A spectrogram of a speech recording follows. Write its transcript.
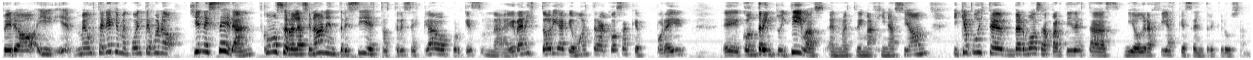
pero me gustaría que me cuentes, bueno, quiénes eran, cómo se relacionaban entre sí estos tres esclavos, porque es una gran historia que muestra cosas que por ahí eh, contraintuitivas en nuestra imaginación. ¿Y qué pudiste ver vos a partir de estas biografías que se entrecruzan?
